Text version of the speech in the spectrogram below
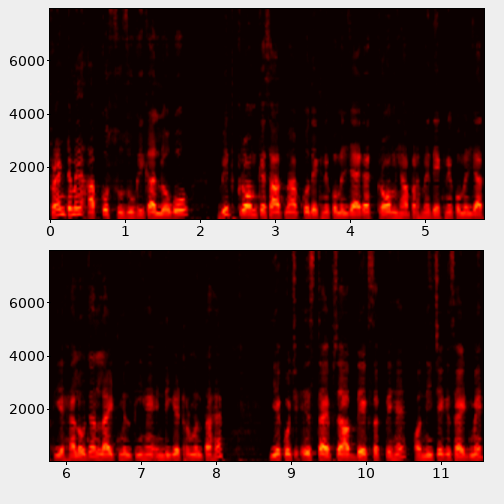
फ्रंट में आपको सुजुकी का लोगो विथ क्रोम के साथ में आपको देखने को मिल जाएगा। क्रोम यहाँ पर हमें देखने को मिल जाती है। हेलोजन लाइट मिलती हैं, इंडिकेटर मिलता है। ये कुछ इस टाइप से आप देख सकते हैं और नीचे की साइड में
